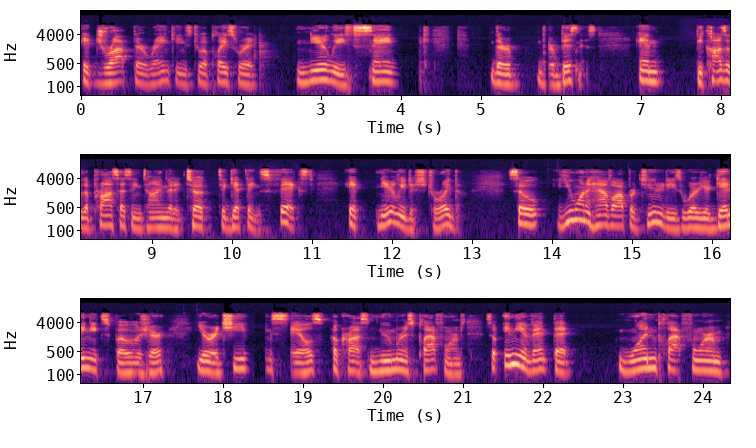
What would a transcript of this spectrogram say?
it dropped their rankings to a place where it nearly sank their their business. And because of the processing time that it took to get things fixed, it nearly destroyed them. So you want to have opportunities where you're getting exposure, you're achieving sales across numerous platforms. So in the event that one platform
